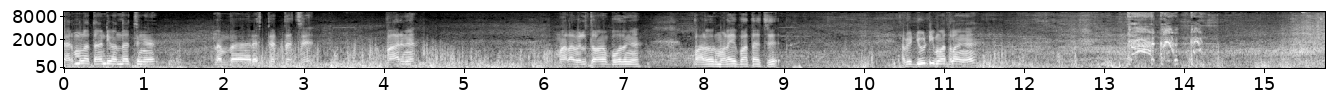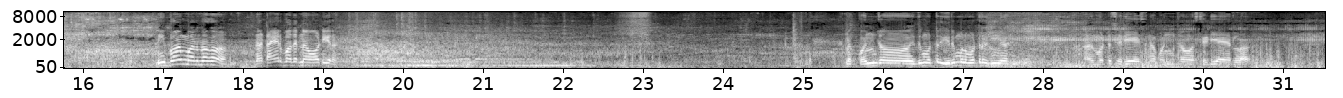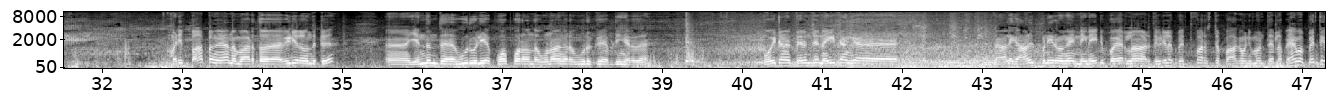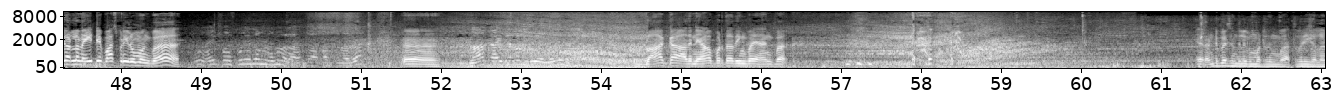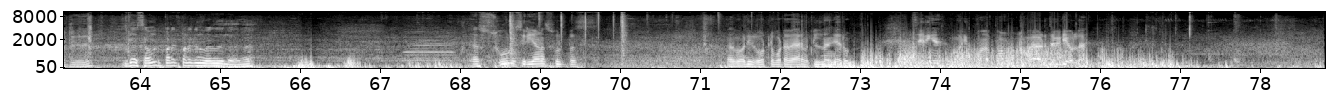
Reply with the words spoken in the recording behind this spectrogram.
கர்மலா தாண்டி வந்தாச்சுங்க. நம்ம ரெஸ்ட் எடுத்தாச்சு. பாருங்க. மழை வெளுத்து வாங்க போகுதுங்க பல ஒரு மலையை பார்த்தாச்சு. அப்படியே டியூட்டி மாற்றலாங்க நீங்கள் போங்க அந்த பக்கம் நான் டயர் பார்த்துட்டு நான் ஓட்டிக்கிறேன். இன்னும் கொஞ்சம் இது மட்டும் இருமல் மட்டும் இருக்குங்க. அது மட்டும் சரியாயிடுச்சுன்னா கொஞ்சம் ஸ்டெடியாயிடலாம் மறுபடி பார்ப்பேங்க நம்ம அடுத்த வீடியோவில் வந்துட்டு எந்தெந்த ஊர் வழியாக போக போகிறோம் அந்த உணாங்கிற ஊருக்கு அப்படிங்கிறத. போயிட்டு எனக்கு தெரிஞ்சு நைட் அங்கே நாளைக்கு ஆல் பண்ணிடுவாங்க இன்னைக்கு நைட்டு போயிடலாம் அடுத்த வீடியோவில் பெத் ஃபாரஸ்ட்டை பார்க்க முடியுமான்னு தெரியல. ஏங்க பெத்து கார்டெலாம் நைட்டே பாஸ் பண்ணிடுவோமாங்கப்பா பிளாக்கா அதை ஞாபகப்படுத்தாதீங்கப்பா ஏங்கப்பா ரெண்டு பேர் சேர்ந்து மாட்டேங்குது அத்தவரி கலாட்டு இருக்குது. இதே சவுண்ட் படக்கு படக்குன்னு வருது இல்லை சூடு சரியான சூடு பஸ் அது மறுபடியும் ரோட்டில் போட்டால் வேறு வீட்டில் தான் ஏறும். சரிங்க மறுபடியும் பார்ப்போம். நம்ம அடுத்த வீடியோவில்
